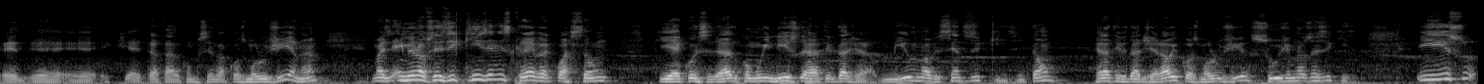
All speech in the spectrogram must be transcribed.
é, é, é, é tratado como sendo a cosmologia, né? Mas em 1915 ele escreve a equação que é considerada como o início da relatividade geral, 1915. Então, relatividade geral e cosmologia surgem em 1915. E isso,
